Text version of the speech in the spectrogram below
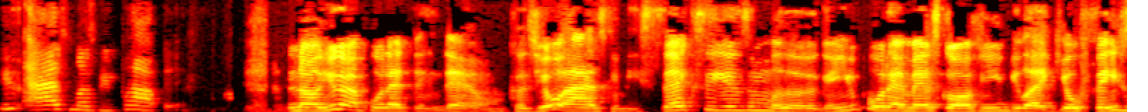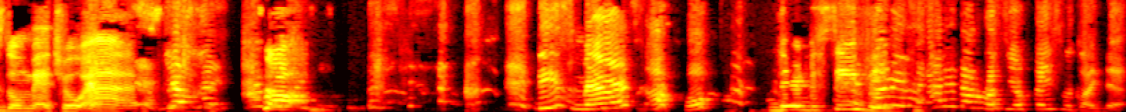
these eyes must be popping. No, you gotta pull that thing down because your eyes can be sexy as a mug, and you pull that mask off, and you be like, your face don't match your eyes. Yo, I, I be like, these masks are. They're deceiving. I, deceiving. mean, like, I didn't know the rest of your face looked like that.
